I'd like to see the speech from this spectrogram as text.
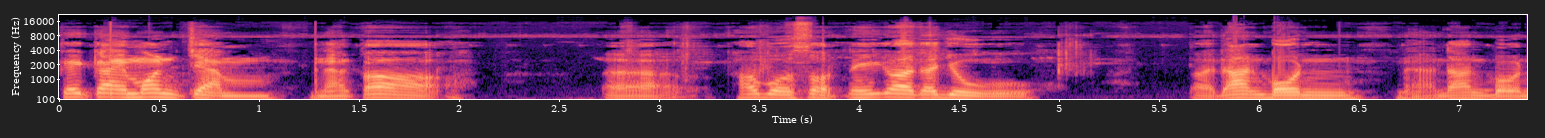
ใกล้ๆม่อนแจ่มนะก็พระโบสถนี้ก็จะอยู่ด้านบนนะด้านบน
